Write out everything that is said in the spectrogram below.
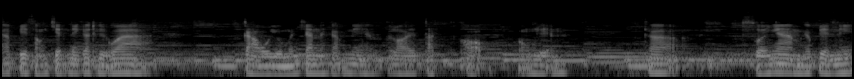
ครับปี 27 นี่ก็ถือว่าเก่าอยู่เหมือนกันนะครับนี่ครับรอยตัดขอบของเหรียญก็สวยงามครับเหรียญนี้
